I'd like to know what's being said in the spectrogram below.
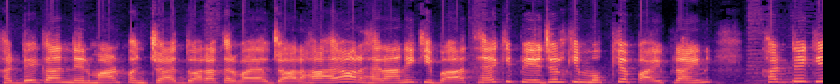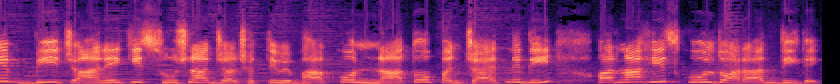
खड्डे का निर्माण पंचायत द्वारा करवाया जा रहा है और हैरानी की बात है कि पेयजल की मुख्य पाइपलाइन खड्डे के बीच आने की सूचना जल शक्ति विभाग को ना तो पंचायत ने दी और ना ही स्कूल द्वारा दी गई,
